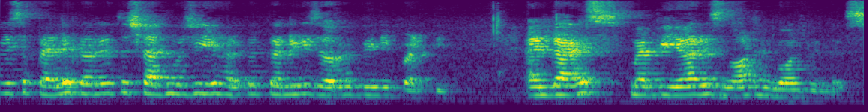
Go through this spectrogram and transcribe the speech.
ये से पहले कर रहे तो शायद मुझे ये हरकत करने की जरूरत भी नहीं पड़ती and guys my PR is not involve in this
